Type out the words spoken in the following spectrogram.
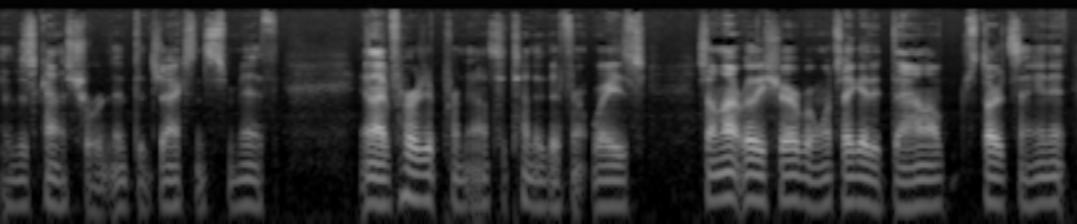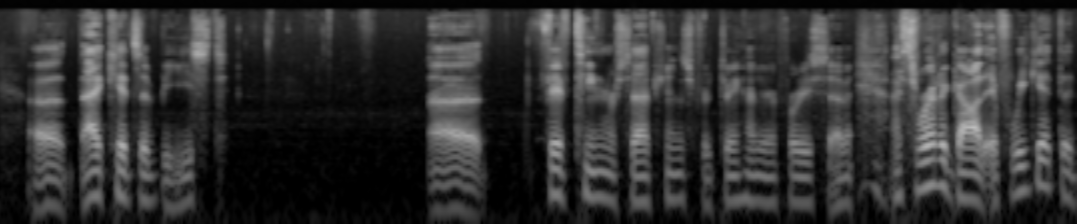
I've just kind of shortened it to Jaxon Smith, and I've heard it pronounced a ton of different ways. So I'm not really sure, but once I get it down, I'll start saying it. Uh, that kid's a beast. Uh, 15 receptions for 347. I swear to God, if we get the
